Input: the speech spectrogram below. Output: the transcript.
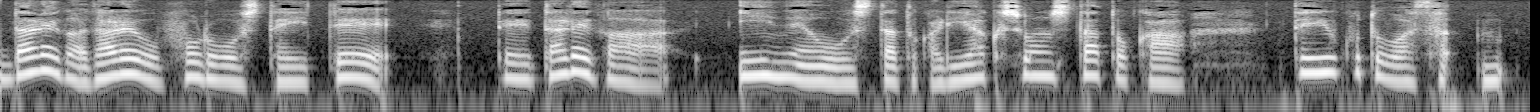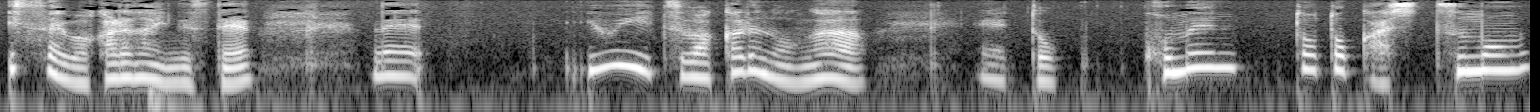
誰が誰をフォローしていて、で、誰がいいねを押したとか、リアクションしたとか、ていうことはさ一切わからないんですね。で唯一わかるのが、えっと、コメントとか質問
